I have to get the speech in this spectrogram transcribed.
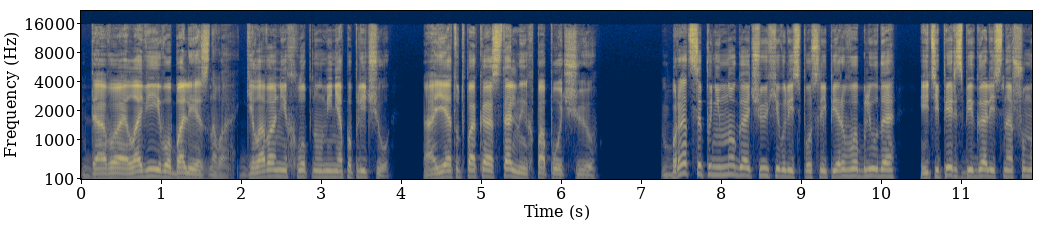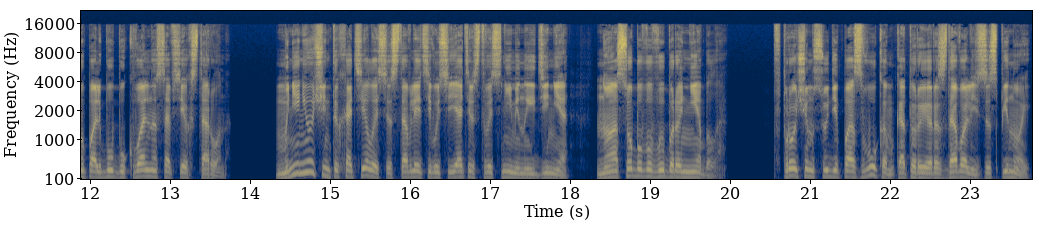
«Давай, лови его болезного!» Геловани хлопнул меня по плечу. «А я тут пока остальных попочую». Братцы понемногу очухивались после первого блюда и теперь сбегались на шум и пальбу буквально со всех сторон. Мне не очень-то хотелось оставлять его сиятельство с ними наедине, но особого выбора не было. Впрочем, судя по звукам, которые раздавались за спиной,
